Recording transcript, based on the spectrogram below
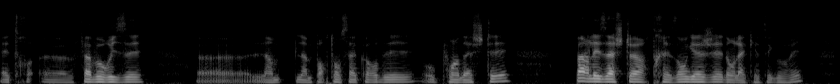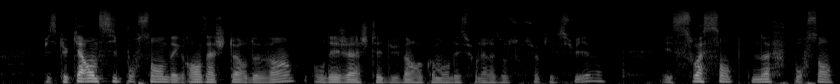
être favorisé, l'importance accordée au point d'acheter, par les acheteurs très engagés dans la catégorie, puisque 46% des grands acheteurs de vin ont déjà acheté du vin recommandé sur les réseaux sociaux qu'ils suivent, et 69%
